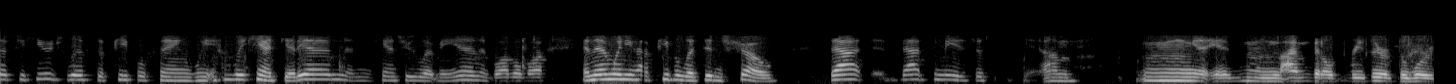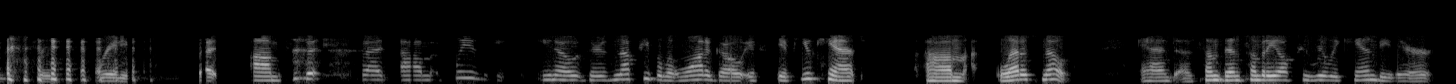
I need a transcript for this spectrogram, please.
such a huge list of people saying we we can't get in, and can't you let me in, and blah blah blah. And then when you have people that didn't show, that that to me is just um mm, it, mm, I'm going to reserve the word for radio. But um but but um please you know there's enough people that want to go if if you can't um let us know and uh, some then somebody else who really can be there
